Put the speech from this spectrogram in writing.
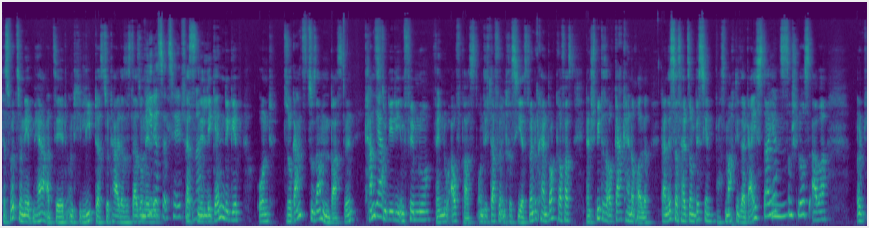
Das wird so nebenher erzählt und ich liebe das total, dass es da so eine, Le- das erzählt dass wird, es eine ne? Legende gibt und so ganz zusammenbasteln kannst Ja. du dir die im Film nur, wenn du aufpasst und dich dafür interessierst. Wenn du keinen Bock drauf hast, dann spielt das auch gar keine Rolle. Dann ist das halt so ein bisschen, was macht dieser Geist da jetzt Mhm. zum Schluss? Aber und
